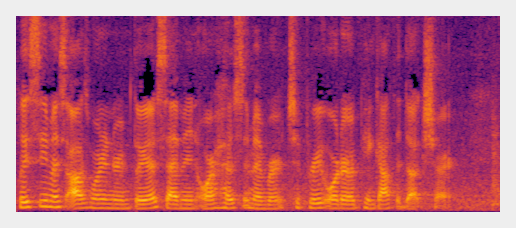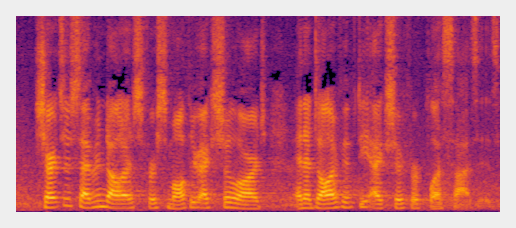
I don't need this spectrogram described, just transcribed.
Please see Miss Osborne in room 307 or HOSA member to pre-order a Pink Out the Duck shirt. Shirts are $7 for small through extra large and $1.50 extra for plus sizes.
